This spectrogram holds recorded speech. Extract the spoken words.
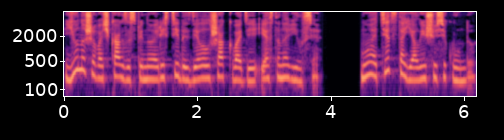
Юноша в очках за спиной Аристида сделал шаг к воде и остановился. Мой отец стоял еще секунду,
